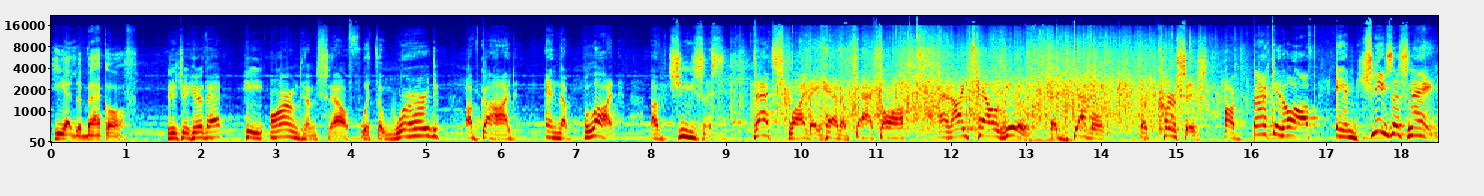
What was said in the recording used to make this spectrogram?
He had to back off. Did you hear that? He armed himself with the Word of God and the blood of Jesus. That's why they had to back off. And I tell you, the devil, the curses are backing off in Jesus' name.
